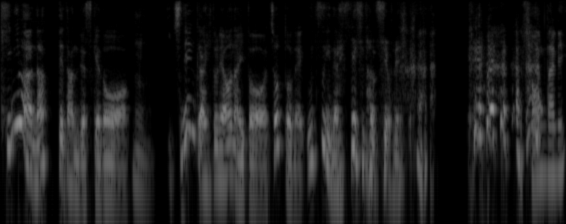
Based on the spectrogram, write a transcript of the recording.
気にはなってたんですけど、うん。1年間人に会わないと、ちょっとね、鬱になりすぎてたんですよね。そんなに？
